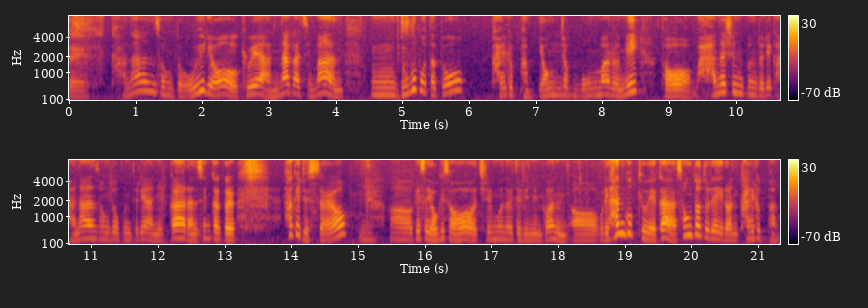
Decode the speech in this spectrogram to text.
네. 가난한 성도 오히려 교회 안 나가지만 음, 누구보다도 갈급함, 영적 음. 목마름이 더 많으신 분들이 가난한 성도분들이 아닐까라는 생각을 하게 됐어요. 음. 어, 그래서 여기서 질문을 드리는 건 어, 우리 한국 교회가 성도들의 이런 갈급함,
